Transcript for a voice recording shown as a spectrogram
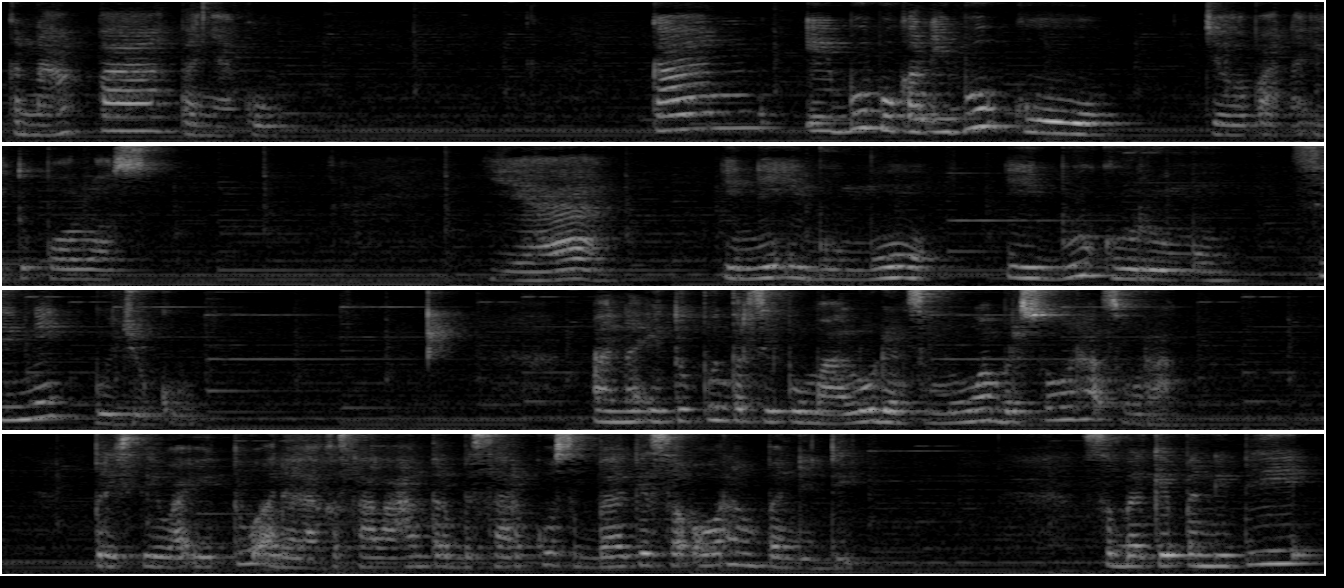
Kenapa? Tanyaku. Kan ibu bukan ibuku, jawab anak itu polos. Ya, ini ibumu, ibu gurumu. Sini bujuku. Anak itu pun tersipu malu dan semua bersorak-sorak. Peristiwa itu adalah kesalahan terbesarku sebagai seorang pendidik. Sebagai pendidik,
